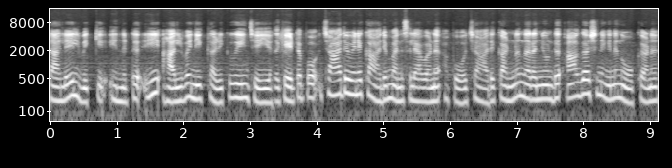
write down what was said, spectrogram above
തലയിൽ വെക്ക്. എന്നിട്ട് ഈ ഹൽവ നീ കഴിക്കുകയും ചെയ്യുക അത് കേട്ടപ്പോൾ ചാരുവിന് കാര്യം മനസ്സിലാവാണ്. അപ്പോൾ ചാരു കണ്ണ് നിറഞ്ഞുകൊണ്ട് ആകാശിനെ ഇങ്ങനെ നോക്കുകയാണ്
